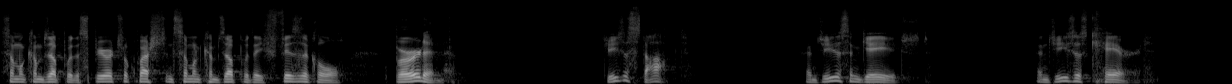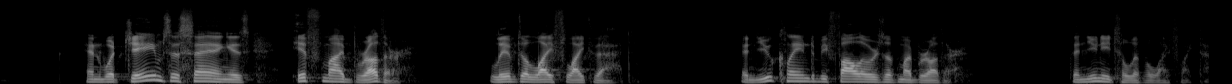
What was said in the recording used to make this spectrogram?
Someone comes up with a spiritual question, someone comes up with a physical burden. Jesus stopped, and Jesus engaged, and Jesus cared. And what James is saying is if my brother lived a life like that, and you claim to be followers of my brother, then you need to live a life like that.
